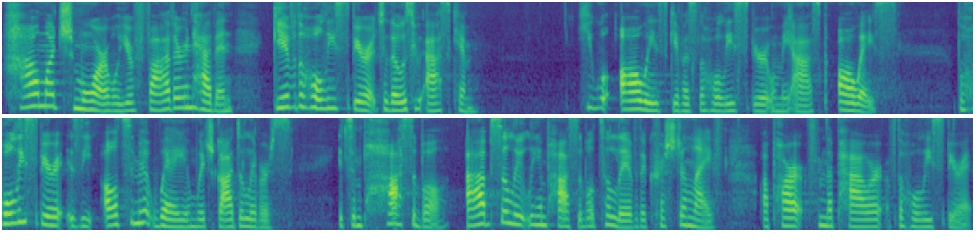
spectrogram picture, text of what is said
"How much more will your Father in heaven give the Holy Spirit to those who ask him?" He will always give us the Holy Spirit when we ask, always. The Holy Spirit is the ultimate way in which God delivers. It's impossible, absolutely impossible, to live the Christian life apart from the power of the Holy Spirit.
